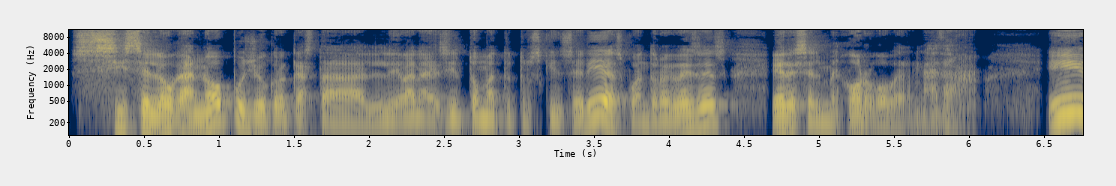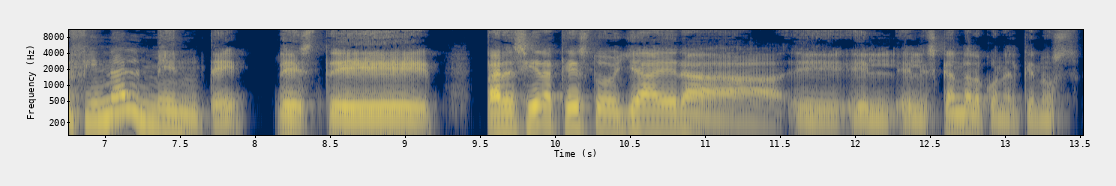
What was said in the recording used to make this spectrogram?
si se lo ganó, pues yo creo que hasta le van a decir, tómate otros 15 días. Cuando regreses, eres el mejor gobernador. Y finalmente, este, pareciera que esto ya era eh, el, escándalo con el que nos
